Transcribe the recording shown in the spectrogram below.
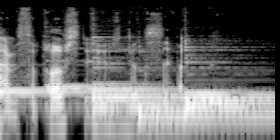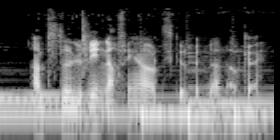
I'm supposed to but Absolutely nothing else could have been done. Okay.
